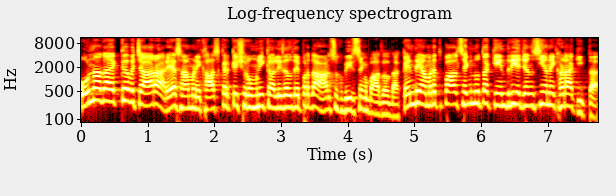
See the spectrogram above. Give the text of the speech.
ਉਹਨਾਂ ਦਾ ਇੱਕ ਵਿਚਾਰ ਆ ਰਿਹਾ ਸਾਹਮਣੇ ਖਾਸ ਕਰਕੇ ਸ਼੍ਰੋਮਣੀ ਅਕਾਲੀ ਦਲ ਦੇ ਪ੍ਰਧਾਨ ਸੁਖਬੀਰ ਸਿੰਘ ਬਾਦਲ ਦਾ। ਕਹਿੰਦੇ ਅਮਰਿਤਪਾਲ ਸਿੰਘ ਨੂੰ ਤਾਂ ਕੇਂਦਰੀ ਏਜੰਸੀਆਂ ਨੇ ਖੜਾ ਕੀਤਾ।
